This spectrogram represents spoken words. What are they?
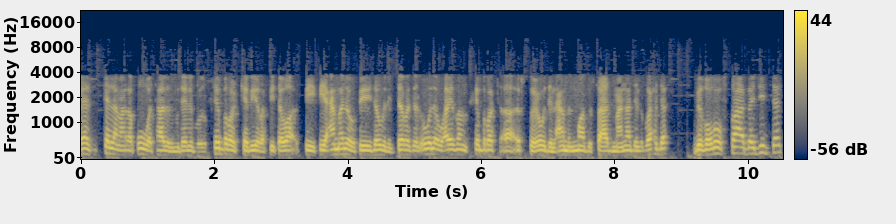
فنتكلم على قوة هذا المدرب والخبرة الكبيرة في توا... في في عمله وفي دوري الدرجة الأولى وأيضا خبرة الصعود العام الماضي صعد مع نادي الوحدة بظروف صعبة جدا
